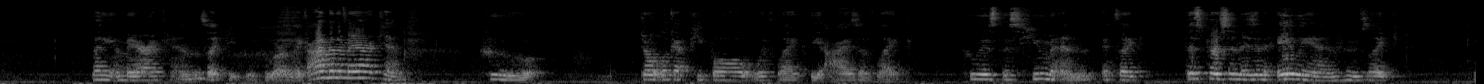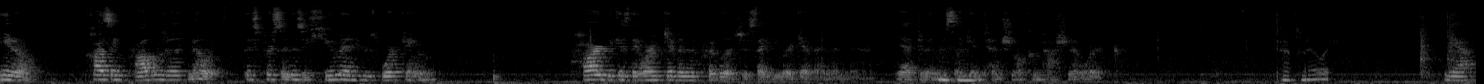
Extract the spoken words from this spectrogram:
many americans like people who are like i'm an american who don't look at people with like the eyes of like who is this human? It's like this person is an alien who's like you know causing problems. Or like no this person is a human who's working hard because they weren't given the privileges that you were given and they're yeah doing this like Mhm. intentional compassionate work Definitely. yeah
